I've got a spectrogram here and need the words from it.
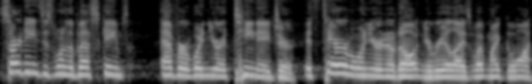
Sardines is one of the best games ever when you're a teenager. It's terrible when you're an adult and you realize what might go on.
